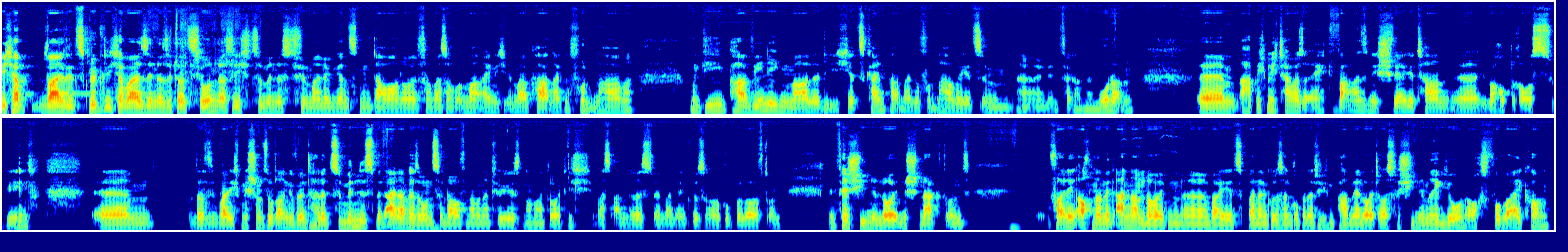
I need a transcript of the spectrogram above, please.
ich hab, war jetzt glücklicherweise in der Situation, dass ich zumindest für meine ganzen Dauerläufe, was auch immer, eigentlich immer Partner gefunden habe. Und die paar wenigen Male, die ich jetzt keinen Partner gefunden habe, jetzt im, äh, in den vergangenen Monaten, ähm, habe ich mich teilweise echt wahnsinnig schwer getan, äh, überhaupt rauszugehen. Ähm, das, weil ich mich schon so daran gewöhnt hatte, zumindest mit einer Person zu laufen. Aber natürlich ist es nochmal deutlich was anderes, wenn man in größerer Gruppe läuft und mit verschiedenen Leuten schnackt und vor allen Dingen auch mal mit anderen Leuten, äh, weil jetzt bei einer größeren Gruppe natürlich ein paar mehr Leute aus verschiedenen Regionen auch vorbeikommen.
